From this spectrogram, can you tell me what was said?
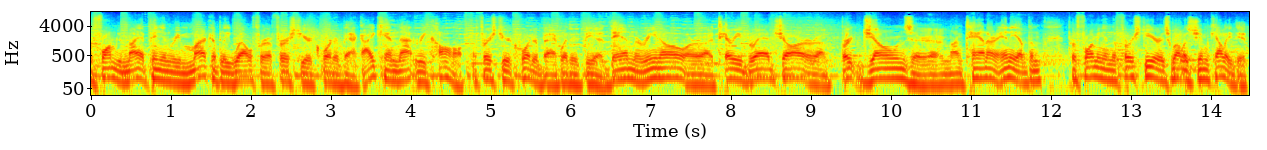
performed, in my opinion, remarkably well for a first-year quarterback. I cannot recall a first-year quarterback, whether it be a Dan Marino or a Terry Bradshaw or a Bert Jones or a Montana or any of them, performing in the first year as well as Jim Kelly did.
